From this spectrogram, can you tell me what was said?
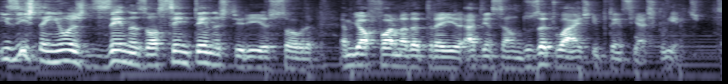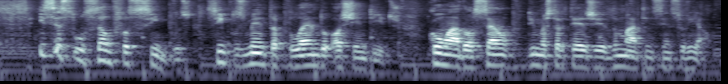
Existem hoje dezenas ou centenas de teorias sobre a melhor forma de atrair a atenção dos atuais e potenciais clientes. E se a solução fosse simples, simplesmente apelando aos sentidos, com a adoção de uma estratégia de marketing sensorial?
